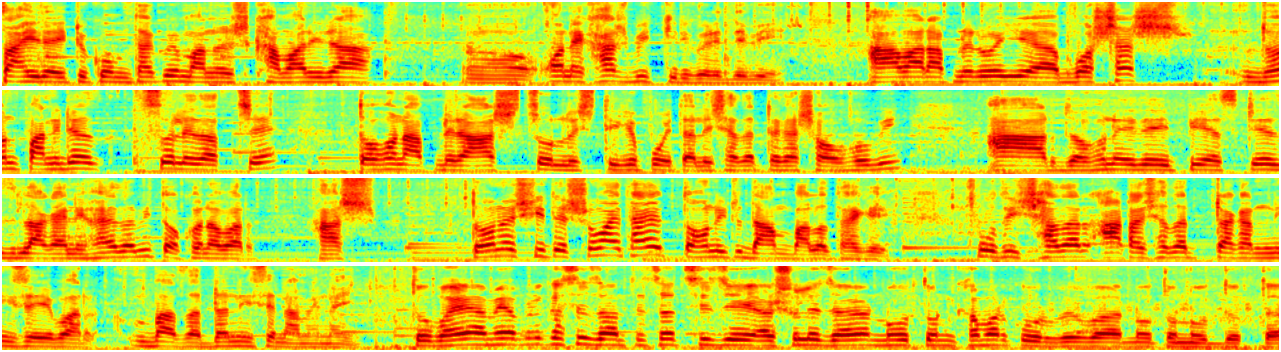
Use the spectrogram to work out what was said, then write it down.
চাহিদা একটু কম থাকবে, মানুষ খামারিরা অনেক হাঁস বিক্রি করে দেবে। আবার আপনার ওই বর্ষার যখন পানিটা চলে যাচ্ছে, তখন আপনার হাঁস চল্লিশ থেকে পঁয়তাল্লিশ হাজার টাকা সহ হবি। আর যখন এই যে পেঁয়াজ টেজ লাগানি হয়ে যাবি, তখন আবার হাঁস, তখন শীতের সময় থাকে, তখন একটু দাম ভালো থাকে। পঁচিশ হাজার, আঠাশ হাজার টাকার নিচে এবার বাজারটা নিচে নামে নাই। তো ভাই, আমি আপনার কাছে জানতে চাচ্ছি যে আসলে যারা নতুন খামার করবে বা নতুন উদ্যোক্তা,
